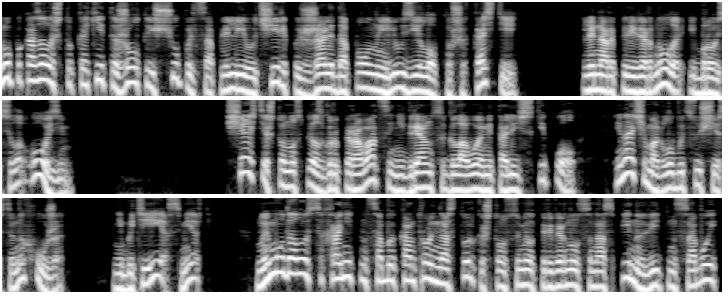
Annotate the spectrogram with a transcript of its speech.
Ему показалось, что какие-то желтые щупальца оплели его череп и сжали до полной иллюзии лопнувших костей. Ленара перевернула и бросила озимь. Счастье, что он успел сгруппироваться и не грянуться головой о металлический пол, Иначе могло быть существенно хуже. Не бытие, а смерть. Но ему удалось сохранить над собой контроль настолько, что он сумел перевернуться на спину и увидеть над собой,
